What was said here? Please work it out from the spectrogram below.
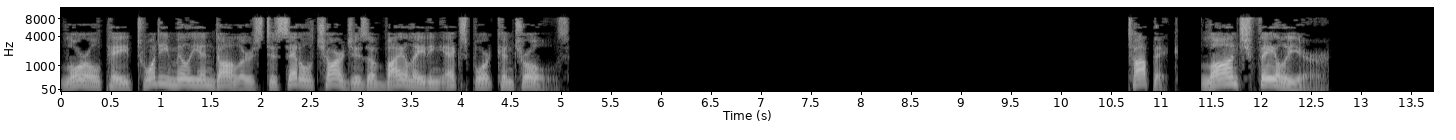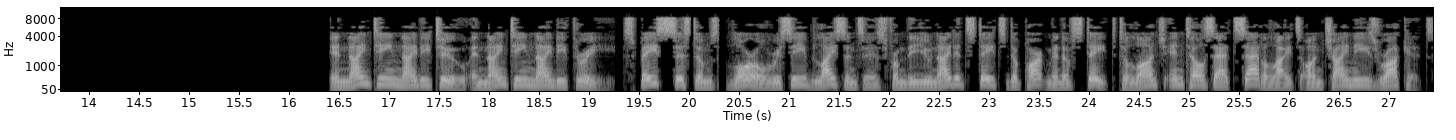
Loral paid $20 million to settle charges of violating export controls. Topic: Launch failure. In 1992 and 1993, Space Systems, Loral received licenses from the United States Department of State to launch Intelsat satellites on Chinese rockets.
